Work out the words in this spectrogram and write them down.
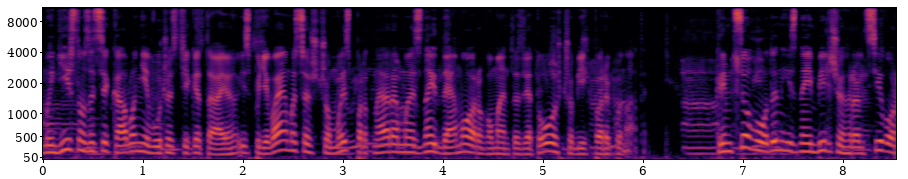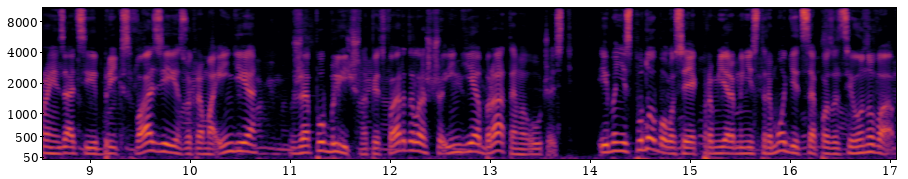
Ми дійсно зацікавлені в участі Китаю і сподіваємося, що ми з партнерами знайдемо аргументи для того, щоб їх переконати. Крім цього, один із найбільших гравців організації БРІКС в Азії, зокрема Індія, вже публічно підтвердила, що Індія братиме участь. І мені сподобалося, як прем'єр-міністр Моді це позиціонував.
